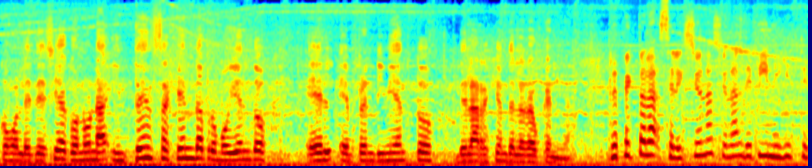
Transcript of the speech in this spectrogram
como les decía, con una intensa agenda promoviendo el emprendimiento de la región de la Araucanía. Respecto a la selección nacional de pymes y este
